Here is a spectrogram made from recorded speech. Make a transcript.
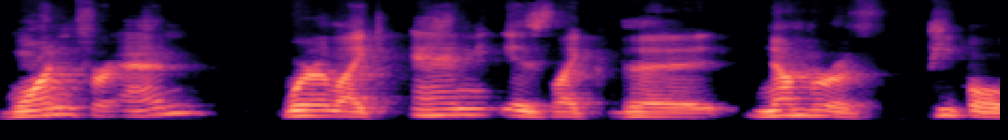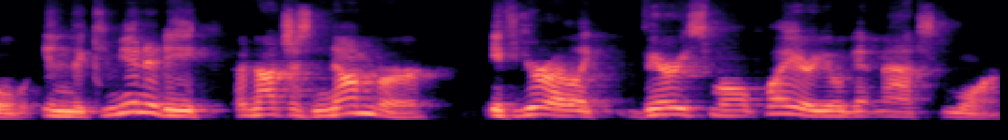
one for n where like n is like the number of people in the community, but not just number. If you're a like very small player, you'll get matched more.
